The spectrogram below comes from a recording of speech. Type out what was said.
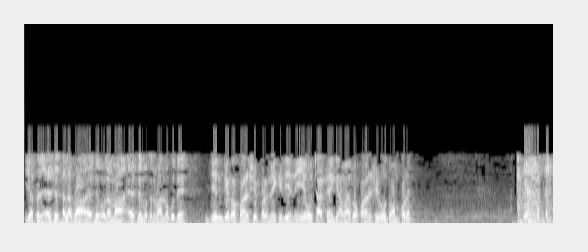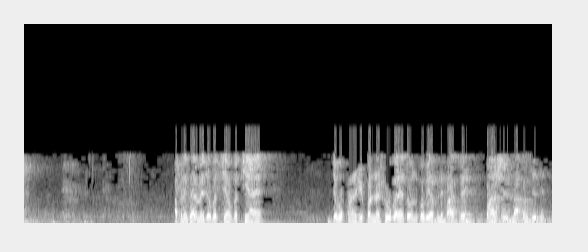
یا پھر ایسے طلباء، ایسے علماء، ایسے مسلمانوں کو دیں جن کے پاس قرآن شریف پڑھنے کے لیے نہیں ہے، وہ چاہتے ہیں کہ ہمارے پاس قرآن شریف ہو تو ہم پڑھیں۔ اپنے گھر میں جو بچے اور بچیاں ہیں، جب وہ قرآن شریف پڑھنا شروع کریں تو ان کو بھی اپنے پاس سے قرآن شریف لا کر دے دیں۔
